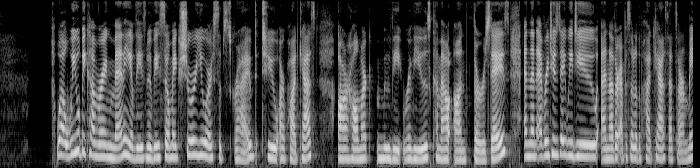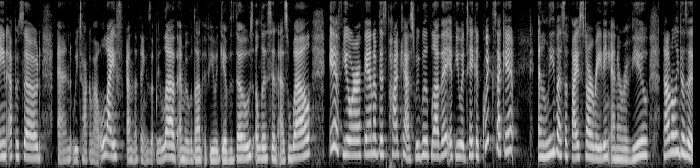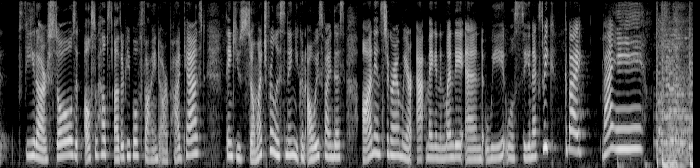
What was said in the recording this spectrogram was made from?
Well, we will be covering many of these movies, so make sure you are subscribed to our podcast. Our Hallmark movie reviews come out on Thursdays. And then every Tuesday, we do another episode of the podcast. That's our main episode. And we talk about life and the things that we love. And we would love if you would give those a listen as well. If you're a fan of this podcast, we would love it if you would take a quick second and leave us a five star rating and a review. Not only does it feed our souls. It also helps other people find our podcast. Thank you so much for listening. You can always find us on Instagram. We are at Megan and Wendy, and we will see you next week. Goodbye. Bye.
